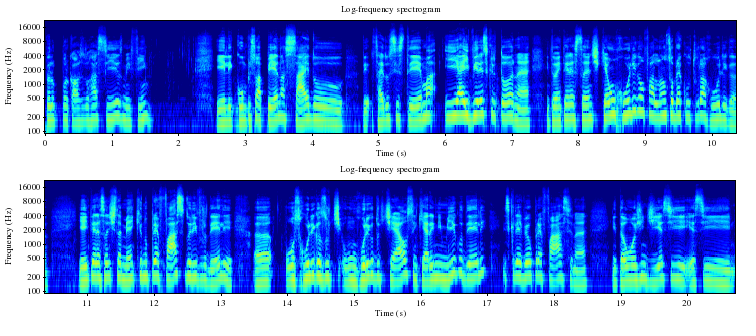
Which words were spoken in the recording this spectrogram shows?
pelo, por causa do racismo, enfim. Ele cumpre sua pena, sai do, de- sai do sistema e aí vira escritor, né? Então é interessante que é um hooligan falando sobre a cultura hooligan. E é interessante também que no prefácio do livro dele, ah, os hooligans, um hooligan do Chelsea, que era inimigo dele, escreveu o prefácio, né? Então hoje em dia esse, esse,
